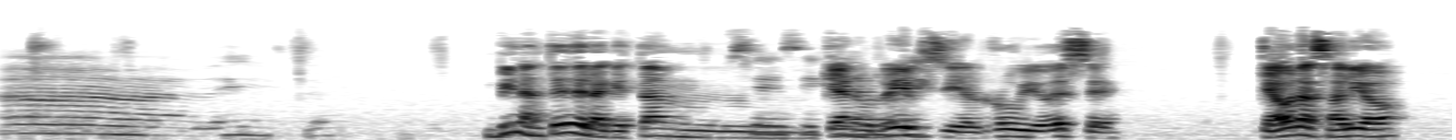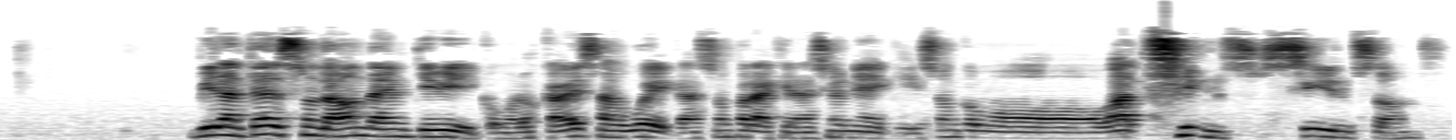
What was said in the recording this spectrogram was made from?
Ah, esto. And Ted de la que están Sí, sí, Keanu Reeves y el rubio ese, que ahora salió. Bill Ted son la onda MTV, como los cabezas huecas, son para la generación X, son como Bad Simpsons.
